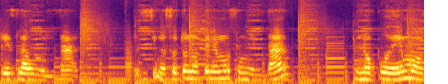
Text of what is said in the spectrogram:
es la humildad. Entonces, si nosotros no tenemos humildad, no podemos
